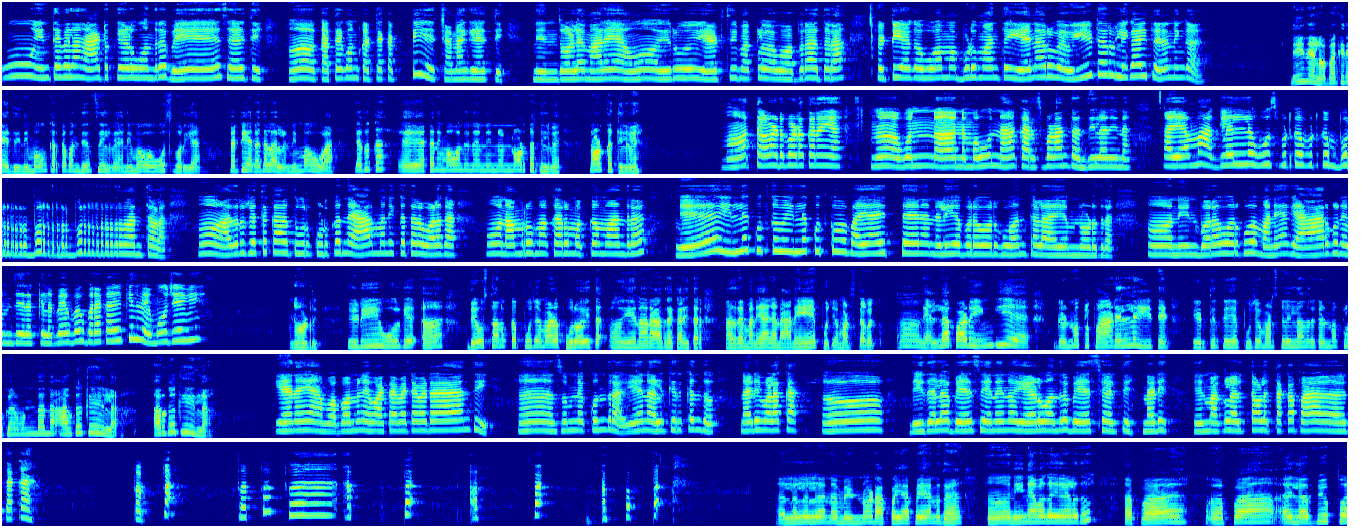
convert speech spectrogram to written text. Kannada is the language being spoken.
ಹ್ಞೂ ಇಂಥವೆಲ್ಲ ನಾಟಕ ಕೇಳು ಅಂದ್ರೆ ಬೇಸ್ ಹೇಳ್ತಿ. ಹ್ಞೂ ಕತೆಗೊಂದು ಕತೆ ಕಟ್ಟಿ ಚೆನ್ನಾಗಿ ಹೇಳ್ತಿ. ನಿಂದೊಳ್ಳೆ ಮಾರೆಯ ಅವ ಇರು ಏಡ್ತಿ ಮಕ್ಳು ಒಬ್ಬರ ಅದರ ಕಟ್ಟಿಯಾಗ ಓಮ ಬಿಡುಮ ಅಂತ ಏನಾರು ಈಟಾರು ಲಿಗಾಯ್ತೇನ ನಿಂಗೆ? ನೀನೇ ಒಬ್ಬಾಕಿನೇ ಇದ್ದಿ. ನಿಮ್ಮ ಅವ್ವ ಕರ್ಕ ಇರ್ಸಿಲ್ವೇ ನಿಮ್ಮ ಅವ್ವ ಊಸ್ ಬರಿಯ? ಕಟ್ಟಿಯಾಗ ಅದಲ್ಲ ನಿಮ್ಮ ಅವ್ವ ಎದಕ್ಕ? ಏ, ಯಾಕ ನಿಮ್ಮ ಅವ್ವ ನಿನ್ನ ನಿನ್ನ ನೋಡ್ಕತಿಲ್ವೇ? ನೋಡ್ಕತಿಲ್ವೇ? ಒಂದು ನಮ್ಮ ನಾ ಕರೆಸ್ಬೇಡ ಅಂತ ಅಂದಿಲ್ಲ ನೀನ. ಅಯ್ಯಮ್ಮ ಅಗ್ಲೆಲ್ಲ ಊಸ್ ಬಿಟ್ಕೊ ಬಿಟ್ಕೊಂಡ್ ಬರ್ ಬರ್ ಬರ್ ಅಂತಾಳ. ಹ್ಞೂ ಅದ್ರ ಜೊತೆ ತೂರು ಕುಡ್ಕೊಂಡ್ ಯಾರ ಮನೆ ಕತ್ತಾರ ಒಳಗ? ಹ್ಞೂ ನಮ್ಮ ರೂಮ್ ಮಕ್ಕಮ್ಮ ಅಂದ್ರ, ಏ, ಇಲ್ಲೇ ಕುತ್ಕವ ಇಲ್ಲೇ ಕುತ್ಕವ ಭಯ ಐತೆ ನಾನು ಅಳಿಯ ಬರೋವರೆಗೂ ಅಂತಾಳ ಅಯ್ಯಮ್ಮ ನೋಡಿದ್ರೆ. ಹ್ಞೂ ನೀನು ಬರೋವರೆಗೂ ಮನೆಯಾಗ ಯಾರಿಗೂ ನೆಮ್ಮದಿ ಇರಕ್ಕಿಲ್ಲ. ಬೇಗ ಬೇಗ ಬರಕ್ಕಾಗಿಲ್ವೇ ಮೂಜೇವಿ? ನೋಡ್ರಿ ಇಡೀ ಊರಿಗೆ ದೇವಸ್ಥಾನಕ್ಕೆ ಪೂಜೆ ಮಾಡೋ ಪುರೋಹಿತ ಏನಾರು ಆದ್ರೆ ಕರೀತಾರೆ. ಆದ್ರೆ ಮನೆಯಾಗ ನಾನೇ ಪೂಜೆ ಮಾಡಿಸ್ಕೋಬೇಕು. ಎಲ್ಲ ಪಾಡು ಹಿಂಗಿಯೇ. ಗಂಡ್ಮಕ್ಳು ಪಾಡೆಲ್ಲ ಈಟೆ. ಎಡ್ತಿರ್ ಪೂಜೆ ಮಾಡಿಸ್ಕೊಳ್ಳಿಲ್ಲ ಅಂದ್ರೆ ಗಂಡ್ಮಕ್ಳು ಉಂಡನ್ನ ಅರ್ಗಕ್ಕೆ ಇಲ್ಲ. ಅರ್ಗಕ್ಕೆ ಇಲ್ಲ. ಏನಯ್ಯ, ಒಬ್ಬೊಮ್ಮನೆ ವಟ ವಟ ವಟ ಅಂತಿ. ಹ್ಮ್ ಸುಮ್ನೆ ಕುಂದ್ರ. ಏನ್ ಅಲ್ಕಿರ್ಕಂದು? ನಡಿ ಒಳಕ ಇದೆಲ್ಲ ಬೇಸ್ ಏನೇನೋ ಹೇಳು ಅಂದ್ರೆ ಬೇಸ್ ಹೇಳ್ತಿ. ನಡಿ, ನಿನ್ ಮಗಳು ಅಳ್ತಾವಳೆ ತಕ ಪಾ ತಕ ಪಪ್ಪ ಪಪ್ಪಪ್ಪ ಅಪ್ಪ ಅಪ್ಪ ಅಪ್ಪಪ್ಪ ಅಲ್ಲಲ್ಲ ನಮ್ಮ ಹೆಣ್ಣು ನೋಡು ಅಪ್ಪಯ್ಯ ಅಪ್ಪಯ್ಯ ಅನ್ನೋದ. ನೀನು ಯಾವಾಗ ಹೇಳೋದು? ಅಪ್ಪ ಅಪ್ಪ ಐ ಲವ್ ಯು ಅಪ್ಪ.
